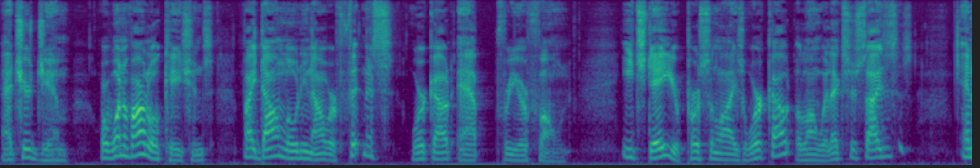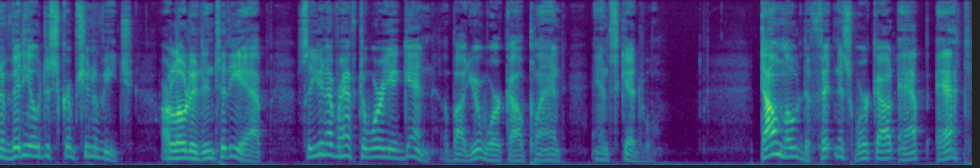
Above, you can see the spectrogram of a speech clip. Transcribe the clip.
at your gym, or one of our locations by downloading our fitness workout app for your phone. Each day, your personalized workout, along with exercises and a video description of each, are loaded into the app so you never have to worry again about your workout plan and schedule. Download the fitness workout app at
